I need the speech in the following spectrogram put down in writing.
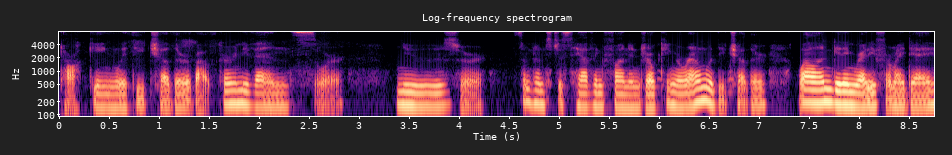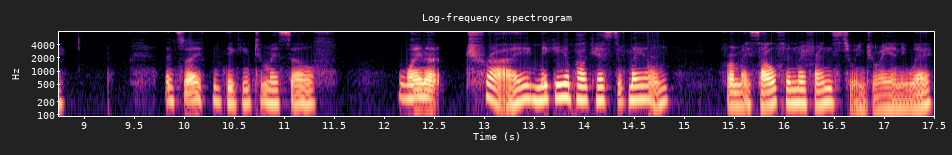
talking with each other about current events or news, or sometimes just having fun and joking around with each other while I'm getting ready for my day. And so I've been thinking to myself, why not try making a podcast of my own for myself and my friends to enjoy anyway?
